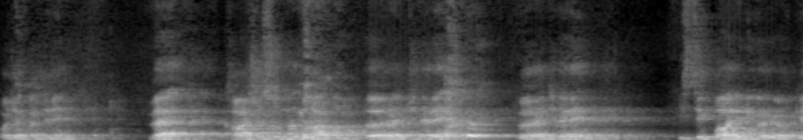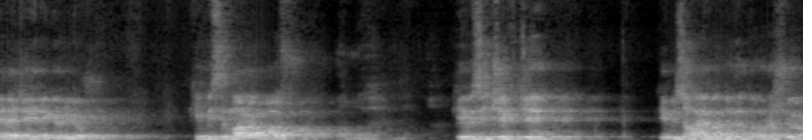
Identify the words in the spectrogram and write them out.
Hoca Efendi'nin ve karşısında duran öğrencileri, öğrencilerin istikbalini görüyor, geleceğini görüyor. Kimisi marangoz, kimisi çiftçi, kimisi hayvancılıkla uğraşıyor,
